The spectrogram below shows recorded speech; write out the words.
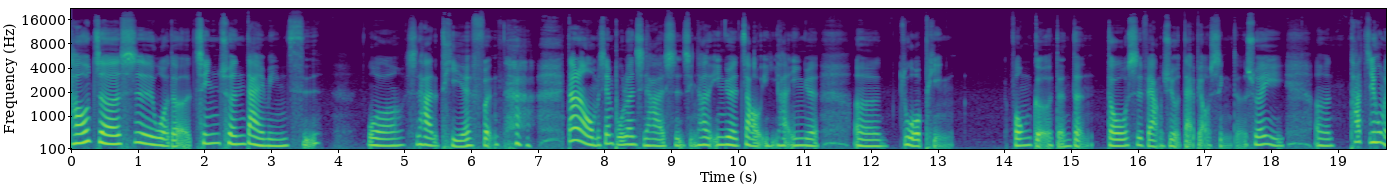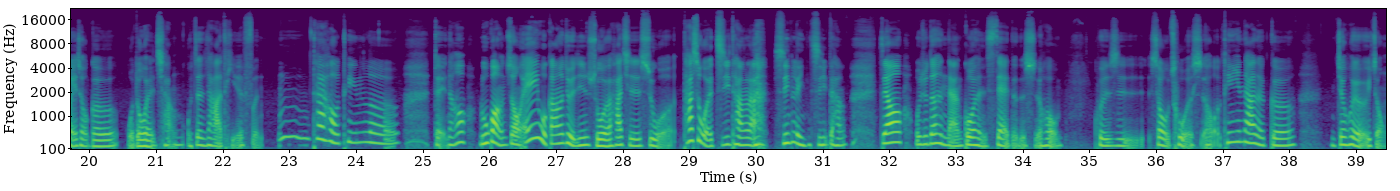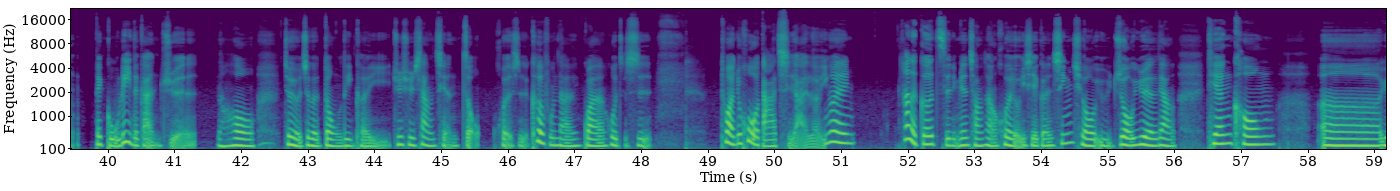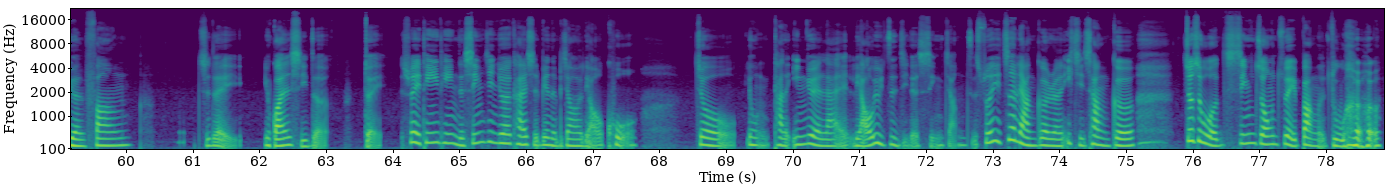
陶喆是我的青春代名词，我是他的铁粉。当然，我们先不论其他的事情，他的音乐造诣和音乐呃作品风格等等都是非常具有代表性的，所以嗯，他几乎每首歌我都会唱，我真是他的铁粉。太好听了，对。然后卢广仲，哎，我刚刚就已经说了，他其实是我，他是我的鸡汤啦，心灵鸡汤。只要我觉得很难过、很 sad 的时候，或者是受挫的时候，听听他的歌，你就会有一种被鼓励的感觉，然后就有这个动力可以继续向前走，或者是克服难关，或者是突然就豁达起来了，因为。他的歌词里面常常会有一些跟星球、宇宙、月亮、天空、呃、远方之类有关系的，对，所以听一听，你的心境就会开始变得比较辽阔，就用他的音乐来疗愈自己的心，这样子。所以这两个人一起唱歌，就是我心中最棒的组合。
